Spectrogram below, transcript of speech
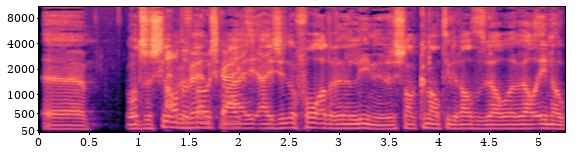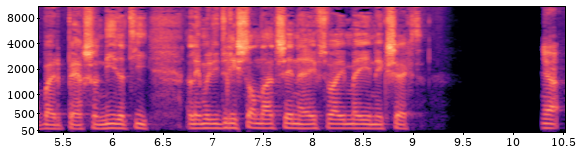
eh, wat is een slimme Altijd vent, maar hij, hij zit nog vol adrenaline. Dus dan knalt hij er altijd wel, wel in, ook bij de pers. En niet dat hij alleen maar die drie standaard zinnen heeft waar je mee niks zegt. Ja.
